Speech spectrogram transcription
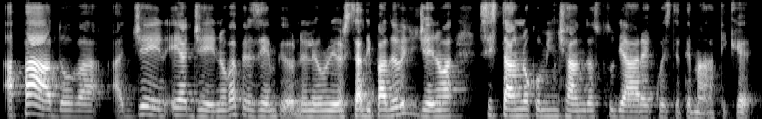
a Padova a Gen- e a Genova, per esempio nelle università di Padova e di Genova, si stanno cominciando a studiare queste tematiche.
